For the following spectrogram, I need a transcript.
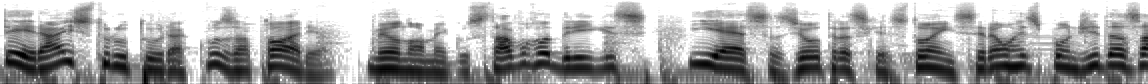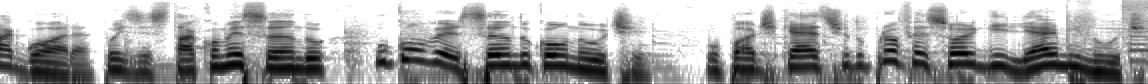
terá estrutura acusatória? Meu nome é Gustavo Rodrigues e essas e outras questões serão respondidas agora, pois está começando o Conversando com Nute, o podcast do professor Guilherme Nucci.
